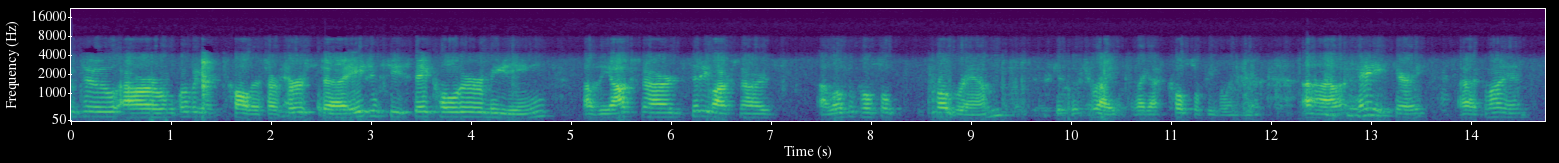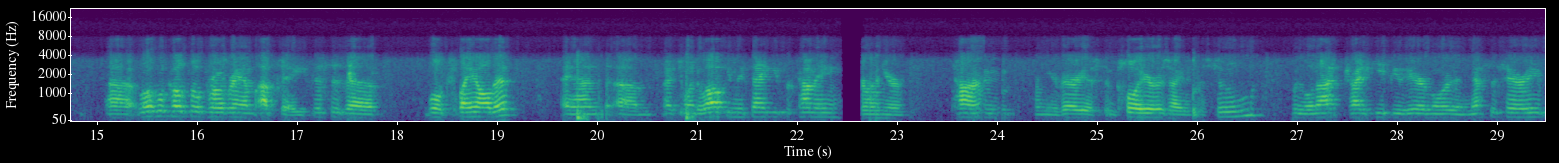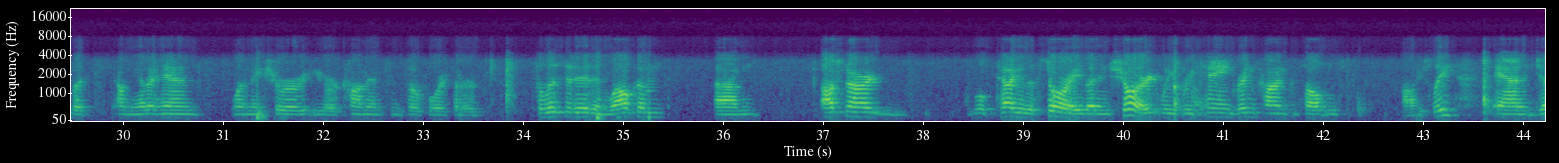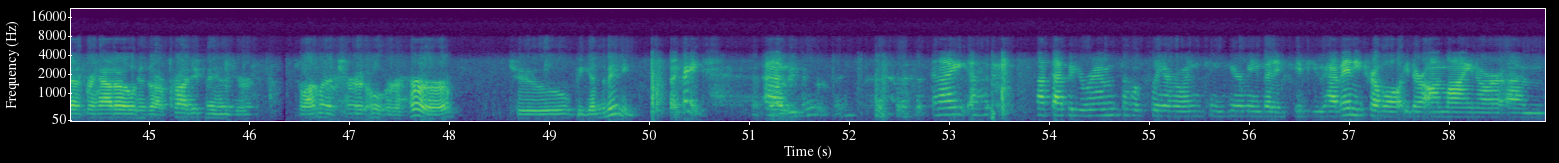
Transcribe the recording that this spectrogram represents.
Welcome to our, what are we going to call this, our first uh, agency stakeholder meeting of the Oxnard, City of Oxnard's uh, local coastal program. Let's get this right, because I got coastal people in here. Uh, hey, Carrie, uh, come on in. Uh, local coastal program update. This is a, we'll explain all this, and um, I just wanted to welcome you. Thank you for coming on your time from your various employers, I assume. We will not try to keep you here more than necessary, but on the other hand, want to make sure your comments and so forth are solicited and welcome. Um, Oxnard will tell you the story, but in short, we've retained Rincon Consultants, obviously, and Jennifer Haddow is our project manager. So I'm going to turn it over to her to begin the meeting. Thank Great. you. Um? And I, uh, it's not that big a room, so hopefully everyone can hear me, but if, if you have any trouble, either online or, um,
